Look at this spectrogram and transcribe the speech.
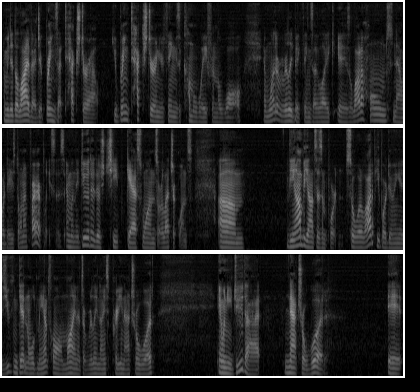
and we did the live edge. It brings that texture out. You bring texture in your things that come away from the wall. And one of the really big things I like is a lot of homes nowadays don't have fireplaces, and when they do, they're those cheap gas ones or electric ones. Um, the ambiance is important. So what a lot of people are doing is you can get an old mantle online. It's a really nice, pretty natural wood. And when you do that, natural wood, it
